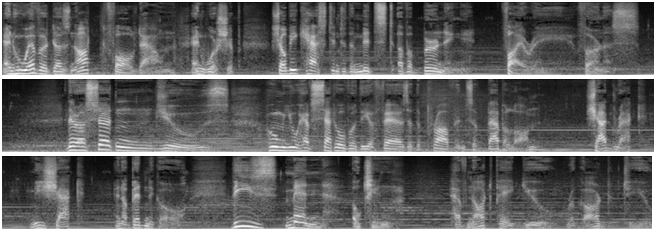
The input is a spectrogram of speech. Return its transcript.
And whoever does not fall down and worship shall be cast into the midst of a burning, fiery furnace. There are certain Jews whom you have set over the affairs of the province of Babylon Shadrach, Meshach, and Abednego. These men, O king, have not paid you regard to you.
